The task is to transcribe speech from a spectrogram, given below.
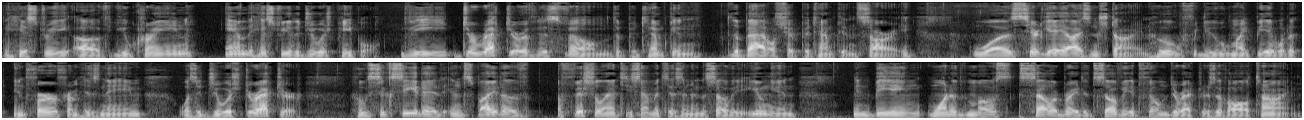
the history of Ukraine, and the history of the Jewish people. The director of this film, the Potemkin, the battleship Potemkin, sorry, was Sergei Eisenstein, who you might be able to infer from his name was a Jewish director who succeeded, in spite of official anti Semitism in the Soviet Union, in being one of the most celebrated Soviet film directors of all time.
